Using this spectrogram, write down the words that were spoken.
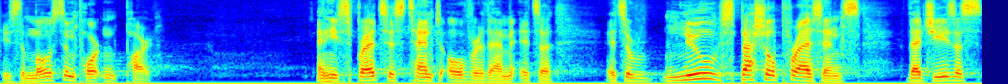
He's the most important part. And He spreads His tent over them. It's a, it's a new special presence that Jesus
